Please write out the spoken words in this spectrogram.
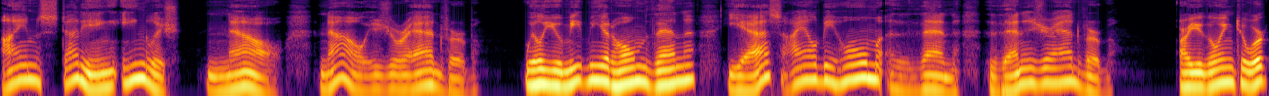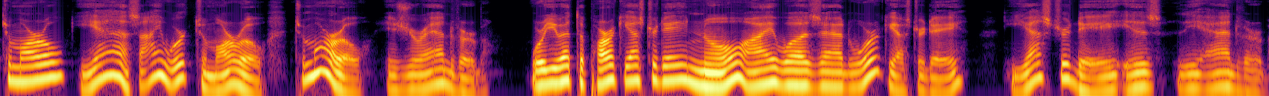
I'm studying English. Now. Now is your adverb. Will you meet me at home then? Yes, I'll be home then. Then is your adverb. Are you going to work tomorrow? Yes, I work tomorrow. Tomorrow is your adverb. Were you at the park yesterday? No, I was at work yesterday. Yesterday is the adverb.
